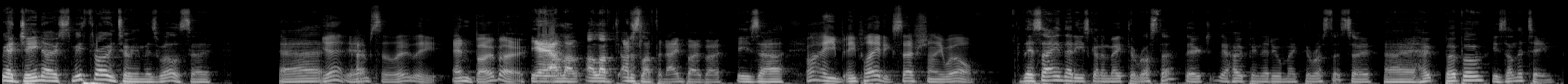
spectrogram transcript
We had Geno Smith throwing to him as well. So uh, Yeah, yeah, absolutely. And Bobo. yeah. I love, I love, I just love the name Bobo. He's uh, Oh, he, he played exceptionally well. they're saying that he's going to make the roster. They're they're hoping that he'll make the roster. So I hope Bobo is on the team.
